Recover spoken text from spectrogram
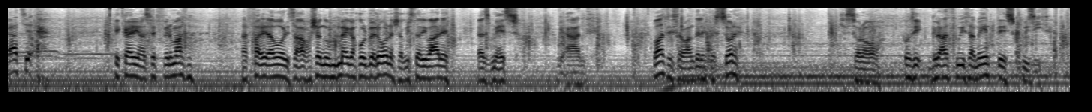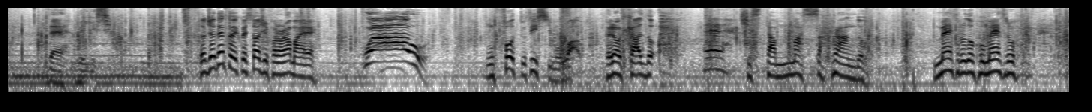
Grazie. Che carina, si è fermato a fare i lavori, stava facendo un mega polverone, ci ha visto arrivare e ha smesso. Grandi. Volte si trovano delle persone che sono così gratuitamente squisite. Ed è bellissimo. Ti ho già detto che quest'oggi il panorama è wow! Un fottutissimo wow. Però il caldo Eh, ci sta massacrando. Metro dopo metro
